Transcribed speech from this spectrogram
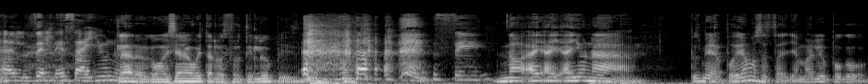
A los del desayuno. Claro, como decía mi abuelita, los frutilupis. sí. No, hay, hay, hay una pues mira, podríamos hasta llamarle un poco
